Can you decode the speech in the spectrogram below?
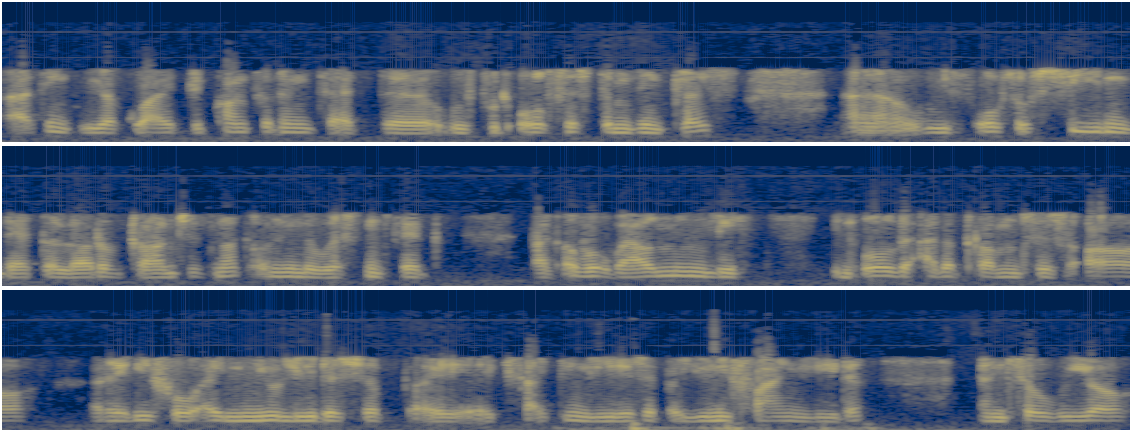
I think we are quite confident that uh, we've put all systems in place. Uh, we've also seen that a lot of branches, not only in the Western Cape, but overwhelmingly in all the other provinces, are ready for a new leadership, a exciting leadership, a unifying leader. And so we are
